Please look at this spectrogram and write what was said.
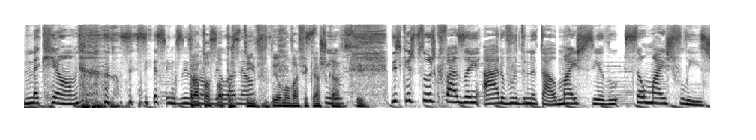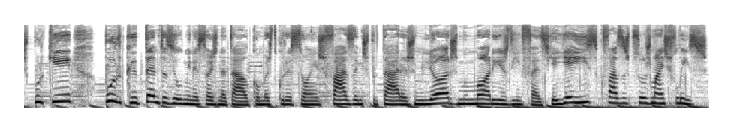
McKeown, não sei se é assim que se diz Trata-o o só nome por dele ou não. Steve, ele não vai ficar Steve. chocado. Steve. Diz que as pessoas que fazem a árvore de Natal mais cedo são mais felizes. Porquê? Porque tanto as iluminações de Natal como as decorações fazem despertar as melhores memórias de infância e é isso que faz as pessoas mais felizes.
